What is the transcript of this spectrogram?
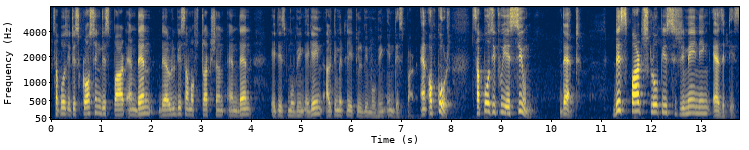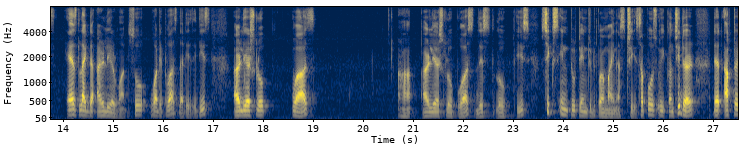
suppose it is crossing this part and then there will be some obstruction and then it is moving again ultimately it will be moving in this part. And of course, suppose if we assume that this part slope is remaining as it is as like the earlier one. So, what it was that is it is earlier slope was uh, earlier slope was this slope is 6 into 10 to the power minus 3. Suppose we consider that after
